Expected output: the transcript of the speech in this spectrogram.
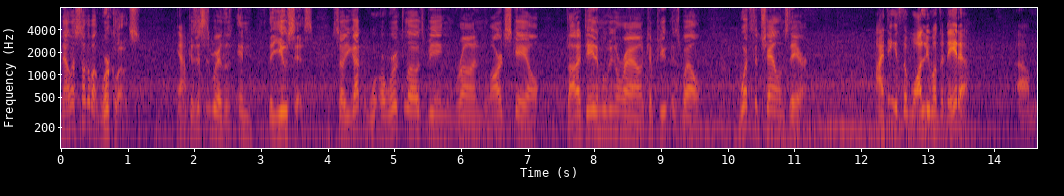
Now let's talk about workloads. Yeah. Because this is where the, in, the use is. So you got workloads being run, large scale, a lot of data moving around, compute as well. What's the challenge there? I think it's the volume of the data. Um,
